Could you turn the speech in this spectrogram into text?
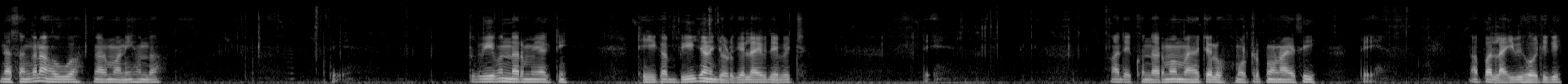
ਨਾ ਸੰਘਣਾ ਹੋਊਗਾ, ਨਰਮਾ ਨਹੀਂ ਹੁੰਦਾ। ਤੇ ਤਕਰੀਬਨ ਨਰਮੇ ਐਕਟੀ ਠੀਕ ਆ 20 ਜਣੇ ਜੁੜ ਗਏ ਲਾਈਵ ਦੇ ਵਿੱਚ। ਤੇ ਆ ਦੇਖੋ ਨਰਮਾ, ਮੈਂ ਕਿਹਾ ਚਲੋ ਮੋਟਰ ਪਾਉਣ ਆਏ ਸੀ। ਤੇ ਆਪਾਂ ਲਾਈਵ ਵੀ ਹੋ ਜਗੇ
